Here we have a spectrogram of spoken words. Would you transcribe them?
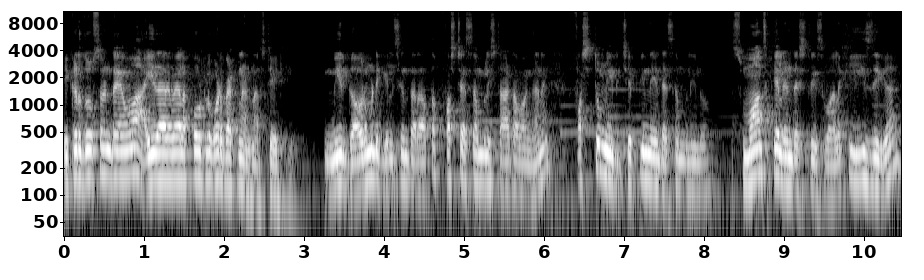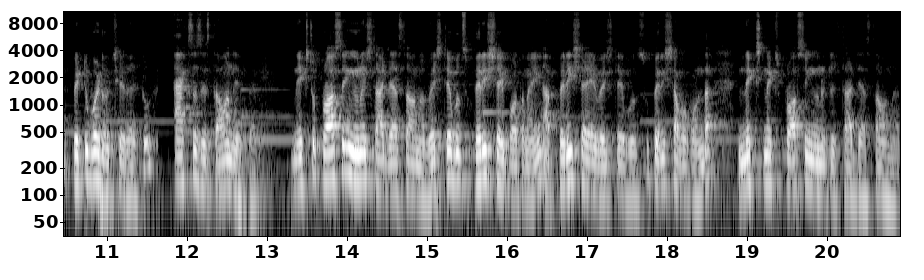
ఇక్కడ చూస్తుంటే ఏమో ఐదు ఆరు వేల కోట్లు కూడా పెట్టనంటున్నారు స్టేట్కి. మీరు గవర్నమెంట్ గెలిచిన తర్వాత ఫస్ట్ అసెంబ్లీ స్టార్ట్ అవ్వగానే ఫస్ట్ మీరు చెప్పింది ఏంటి అసెంబ్లీలో? స్మాల్ స్కేల్ ఇండస్ట్రీస్ వాళ్ళకి ఈజీగా పెట్టుబడి వచ్చేటట్టు యాక్సెస్ ఇస్తామని చెప్పారు. నెక్స్ట్ ప్రాసెసింగ్ యూనిట్ స్టార్ట్ చేస్తా ఉన్నారు వెజిటేబుల్స్ పెరిష్ అయిపోతున్నాయి. ఆ పెరిష్ అయ్యే వెజిటేబుల్స్ పెరిష్ అవ్వకుండా నెక్స్ట్ నెక్స్ట్ ప్రాసెసింగ్ యూనిట్లు స్టార్ట్ చేస్తా ఉన్నారు.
